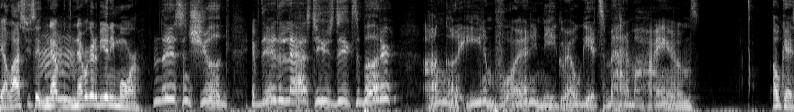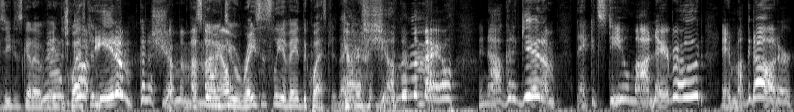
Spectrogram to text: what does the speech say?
Yeah, last you said never hmm. never gonna be any more. Listen, Shug, if they're the last two sticks of butter, I'm gonna eat them before any Negro gets them out of my hands. Okay, so you're just gonna evade the Just gonna question. eat them. Gonna shove them in my mouth. Just going mouth. to racistly evade the question. Gonna shove them in my mouth. They're not gonna get them. They could steal my neighborhood and my daughter,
